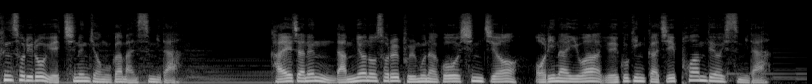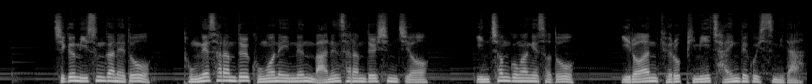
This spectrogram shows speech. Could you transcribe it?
큰 소리로 외치는 경우가 많습니다. 가해자는 남녀노소를 불문하고 심지어 어린아이와 외국인까지 포함되어 있습니다. 지금 이 순간에도 동네 사람들 공원에 있는 많은 사람들 심지어 인천공항에서도 이러한 괴롭힘이 자행되고 있습니다.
